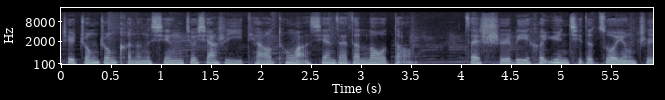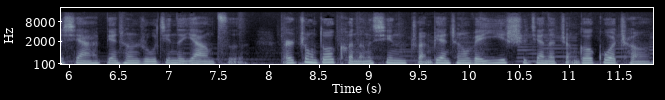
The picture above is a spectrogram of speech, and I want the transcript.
这种种可能性就像是一条通往现在的漏斗。在实力和运气的作用之下，变成如今的样子，而众多可能性转变成唯一事件的整个过程，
